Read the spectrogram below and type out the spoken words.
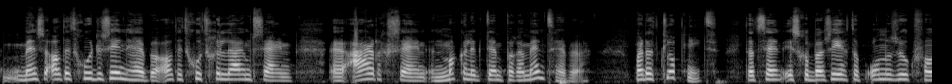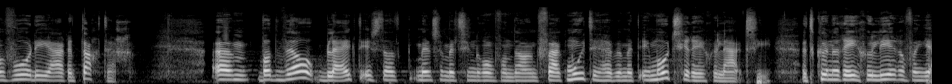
mensen altijd goede zin hebben, altijd goed geluimd zijn, uh, aardig zijn, een makkelijk temperament hebben. Maar dat klopt niet. Dat zijn, is gebaseerd op onderzoek van voor de jaren 80. Um, wat wel blijkt is dat mensen met syndroom van Down vaak moeite hebben met emotieregulatie. Het kunnen reguleren van je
